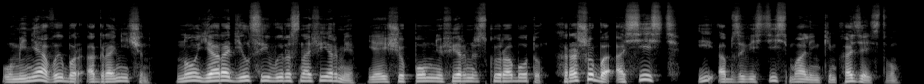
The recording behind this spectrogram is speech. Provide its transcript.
У меня выбор ограничен. Но я родился и вырос на ферме. Я еще помню фермерскую работу. Хорошо бы осесть и обзавестись маленьким хозяйством».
